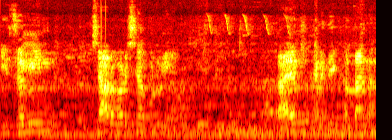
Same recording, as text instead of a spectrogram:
ही जमीन चार वर्षापूर्वी कायम खरेदी खतानं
